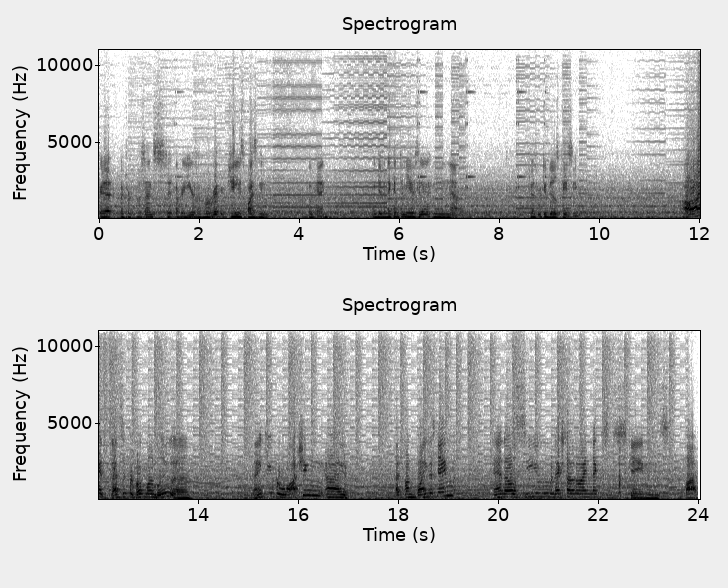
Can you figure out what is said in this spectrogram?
After since after years of horrific gene splicing. Okay. I'll give a nickname to Mewtwo. No. Transfer to Bill's PC. Alright, that's it for Pokemon Blue. Uh, thank you for watching. I had fun playing this game. And I'll see you next time in my next games. Bye.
